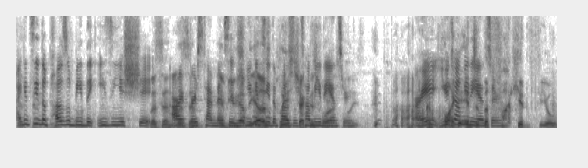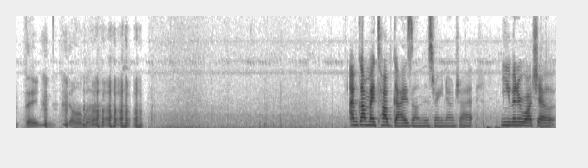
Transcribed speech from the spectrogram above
I can see the puzzle be the easiest shit. Listen, All right, listen. first time if you message. You, can us, see the puzzle. Tell me the us, answer. please. All right, you Plug tell it me the into answer. the fucking fuel thing, dumbass. I've got my top guys on this right now, chat. You better watch out.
